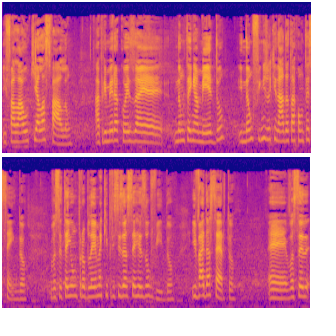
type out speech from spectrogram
e falar o que elas falam. A primeira coisa é não tenha medo e não finja que nada está acontecendo. Você tem um problema que precisa ser resolvido e vai dar certo. É, você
